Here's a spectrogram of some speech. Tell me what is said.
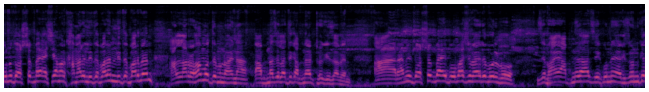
কোনো দর্শক ভাই এসে আমার খামারে নিতে পারেন নিতে পারবেন। আল্লাহর রহমতে মনে হয় না পাবনা জেলা থেকে আপনারা ঠকে যাবেন। আর আমি দর্শক ভাই প্রবাসী ভাইরে বলব যে ভাই আপনারা যে কোনো একজনকে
